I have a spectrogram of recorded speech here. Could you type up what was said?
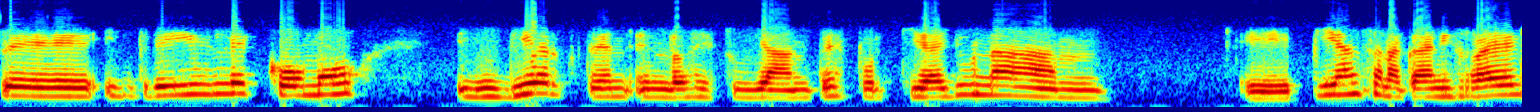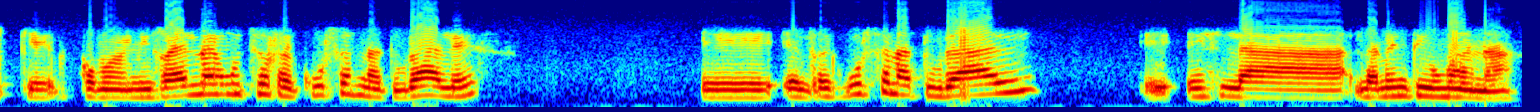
eh, increíble cómo invierten en los estudiantes, porque hay una... Mm, eh, piensan acá en Israel que como en Israel no hay muchos recursos naturales, eh, el recurso natural eh, es la, mente humana.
